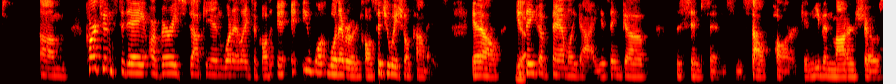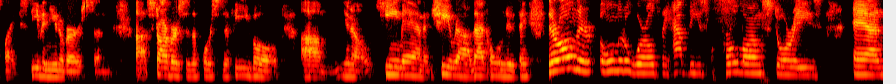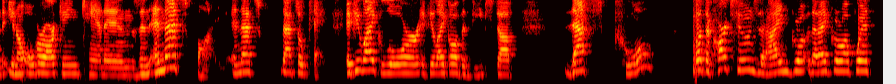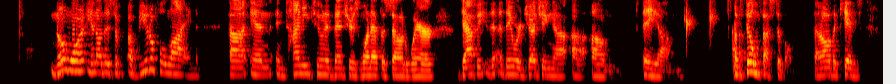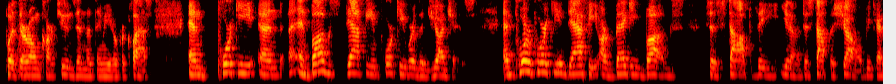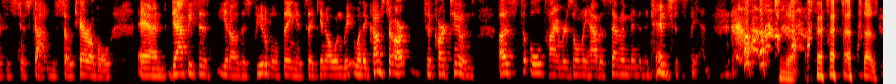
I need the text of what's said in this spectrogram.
Um, cartoons today are very stuck in what I like to call it, it, it- what everybody calls situational comedies. You know, you Yeah. think of Family Guy, you think of The Simpsons and South Park, and even modern shows like Steven Universe and uh, Star versus the Forces of Evil, um, you know, He Man and She Ra, that whole new thing. They're all in their own little worlds. They have these prolonged stories and, you know, overarching canons, and, and that's fine. And that's that's okay. If you like lore, if you like all the deep stuff, that's cool. But the cartoons that I'm grow that I grew up with, no more. You know, there's a, a beautiful line uh, in in Tiny Toon Adventures, one episode where Daffy they were judging a a, um, a, um, a film festival that all the kids put their own cartoons in that they made over class, and Porky and and Bugs, Daffy, and Porky were the judges, and poor Porky and Daffy are begging Bugs to stop the you know to stop the show because it's just gotten so terrible. And daffy says you know this beautiful thing it's like you know when we when it comes to art to cartoons us to old timers only have a seven minute attention span. Yeah. That's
